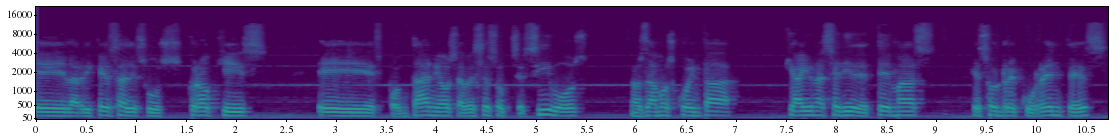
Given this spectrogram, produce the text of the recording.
eh, la riqueza de sus croquis espontáneos, a veces obsesivos. Nos damos cuenta que hay una serie de temas que son recurrentes,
